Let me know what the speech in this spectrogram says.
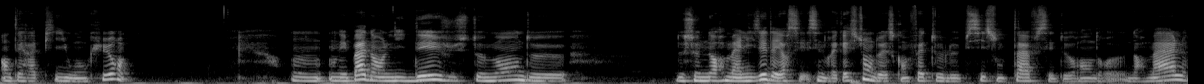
en thérapie ou en cure, on n'est pas dans l'idée justement de de se normaliser. D'ailleurs, c'est une vraie question de est-ce qu'en fait le psy son taf c'est de rendre euh, normal?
